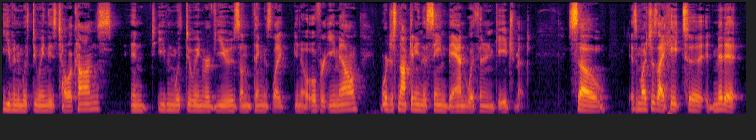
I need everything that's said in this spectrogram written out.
even with doing these telecons and even with doing reviews on things like, you know, over email, we're just not getting the same bandwidth and engagement. So, as much as I hate to admit it,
